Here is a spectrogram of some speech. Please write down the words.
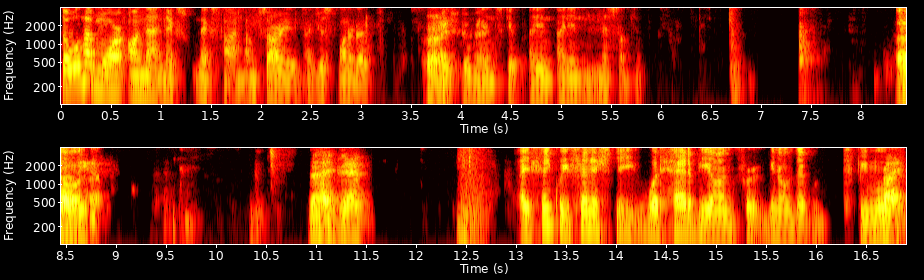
Yeah. So we'll have more on that next, next time. I'm sorry. I just wanted to All right. make sure we didn't skip, I didn't, I didn't miss something. So Uh, Go ahead, Graham. I think we finished the, what had to be on for, you know, that to be moved Right.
